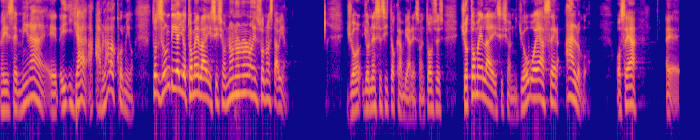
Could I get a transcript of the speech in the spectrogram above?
Me dice, mira, eh", y ya hablaba conmigo. Entonces, un día yo tomé la decisión, no, no, no, no, eso no está bien. Yo, yo necesito cambiar eso. Entonces, yo tomé la decisión, yo voy a hacer algo. O sea, eh,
